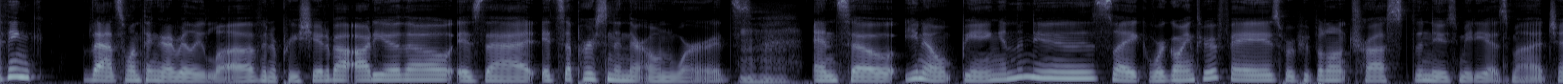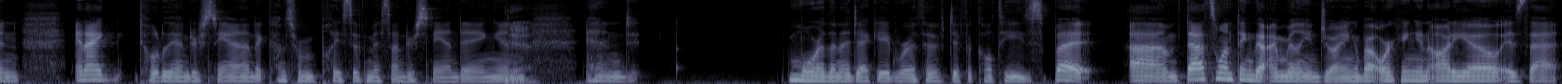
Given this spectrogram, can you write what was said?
think that's one thing I really love and appreciate about audio though is that it's a person in their own words. Mm-hmm. And so, you know, being in the news, like we're going through a phase where people don't trust the news media as much and and I totally understand it comes from a place of misunderstanding and Yeah. and more than a decade worth of difficulties, but um, that's one thing that I'm really enjoying about working in audio is that,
